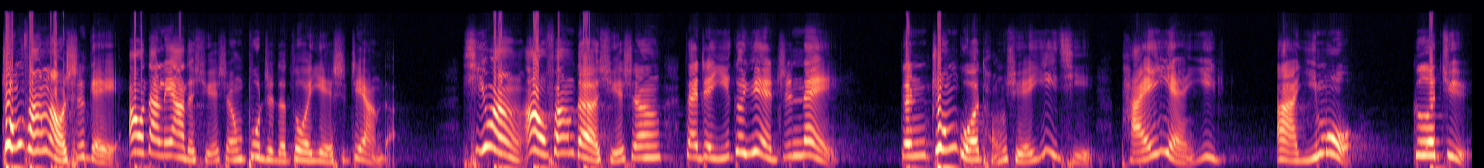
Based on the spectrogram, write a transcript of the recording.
中方老师给澳大利亚的学生布置的作业是这样的：希望澳方的学生在这一个月之内，跟中国同学一起排演一啊一幕歌剧，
